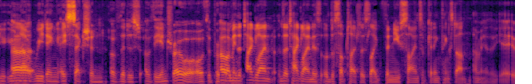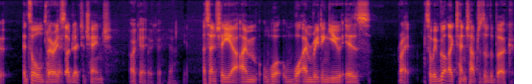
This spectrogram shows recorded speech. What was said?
You, are uh, now reading a section of the of the intro or of the proposal. Oh, I mean the tagline. The tagline is or the subtitle is like the new science of getting things done. I mean, it, it's all very okay. subject to change. Okay. Okay. Yeah. Essentially, yeah. I'm what what I'm reading you is right. So we've got like ten chapters of the book.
